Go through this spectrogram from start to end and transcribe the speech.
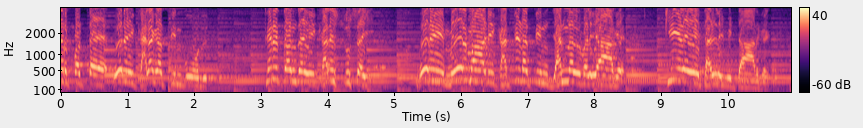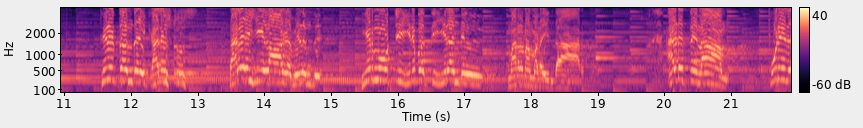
ஏற்பட்ட ஒரு கலகத்தின் போது திருத்தந்தை கலிஸ்துசை ஒரு மேல்மாடி கட்டிடத்தின் ஜன்னல் வழியாக கீழே தள்ளிவிட்டார்கள். திருத்தந்தை கலிஸ்துஸ் தலைகீழாக விழுந்து இருநூற்றி இருபத்தி இரண்டில் மரணமடைந்தார். அடுத்து நாம் புனித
